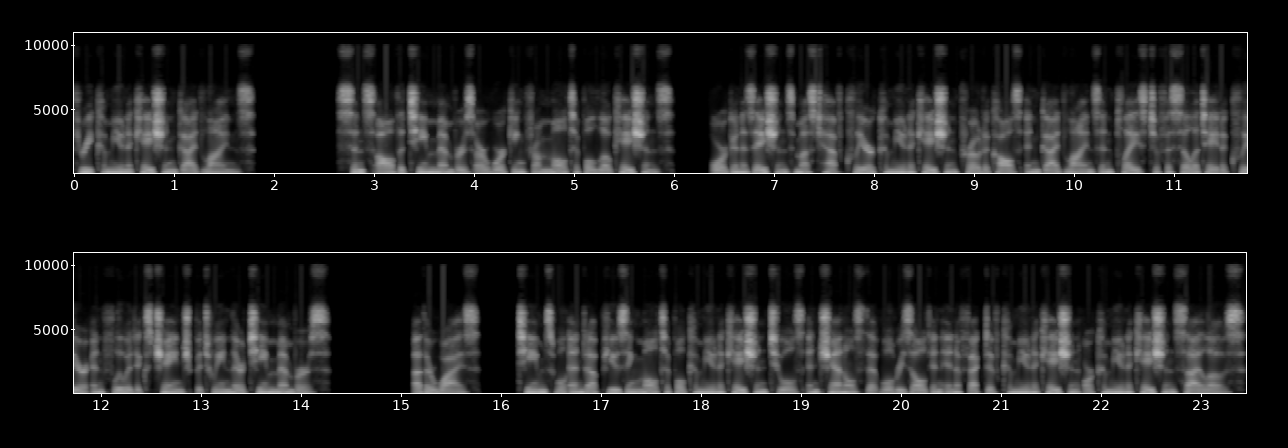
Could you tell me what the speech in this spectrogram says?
3. Communication Guidelines Since all the team members are working from multiple locations, organizations must have clear communication protocols and guidelines in place to facilitate a clear and fluid exchange between their team members. Otherwise, teams will end up using multiple communication tools and channels that will result in ineffective communication or communication silos.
